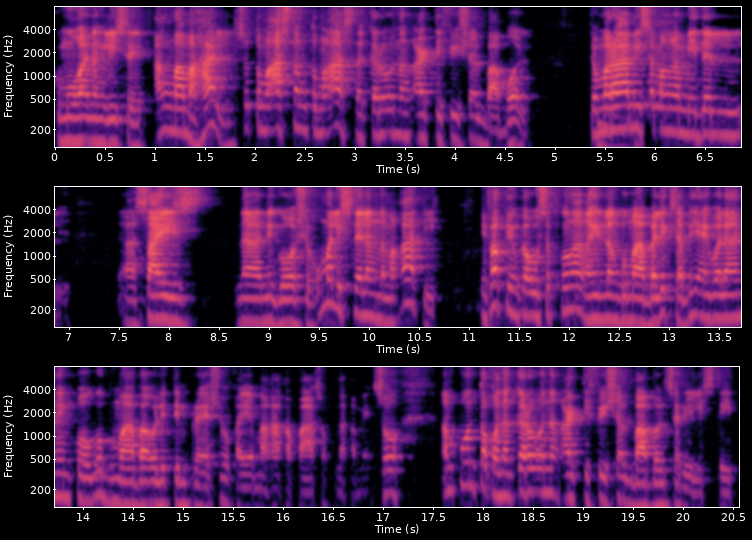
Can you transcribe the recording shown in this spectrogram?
kumuha ng lease rate, ang mamahal. So tumaas ng tumaas, nagkaroon ng artificial bubble. So hmm. marami sa mga middle uh, size na negosyo, umalis na lang na Makati. In fact, yung kausap ko nga, ngayon lang bumabalik, sabi niya, ay wala na yung Pogo, bumaba ulit yung presyo, kaya makakapasok na kami. So, ang punto ko, nagkaroon ng artificial bubble sa real estate.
